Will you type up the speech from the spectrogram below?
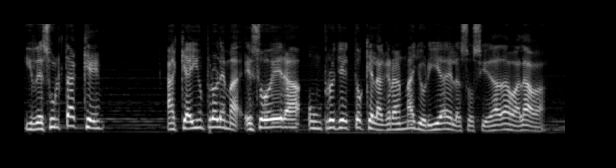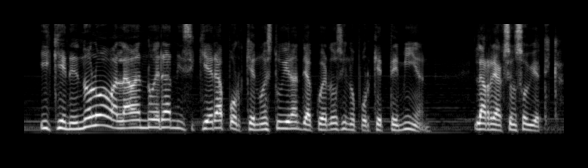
Y resulta que aquí hay un problema. Eso era un proyecto que la gran mayoría de la sociedad avalaba. Y quienes no lo avalaban no era ni siquiera porque no estuvieran de acuerdo, sino porque temían la reacción soviética.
